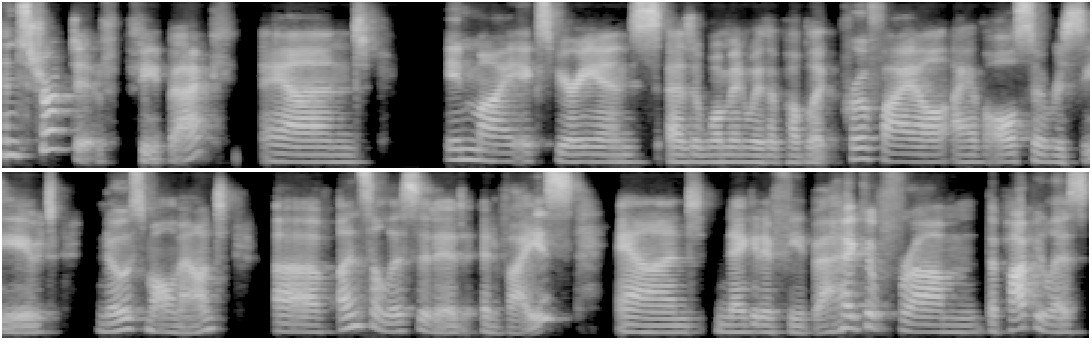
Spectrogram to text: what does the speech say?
constructive feedback. And in my experience as a woman with a public profile, I have also received no small amount of unsolicited advice and negative feedback from the populace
